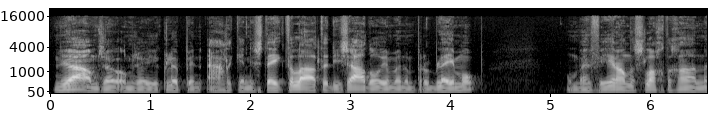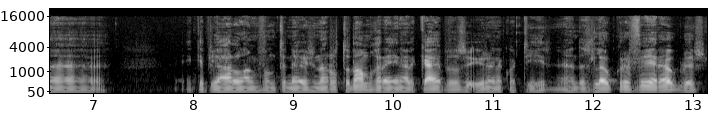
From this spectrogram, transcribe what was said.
Ja, om zo, om zo je club in, eigenlijk in de steek te laten. Die zadel je met een probleem op. Om bij Veer aan de slag te gaan. eh, ik heb jarenlang van Terneuzen naar Rotterdam gereden. Naar de Kuip, dat was een uur en een kwartier. Ja, dat is Lokeren Veer ook, dus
